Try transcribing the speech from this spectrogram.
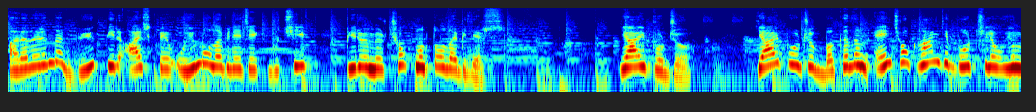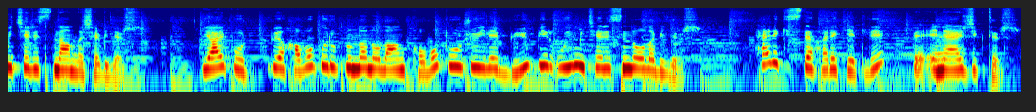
Aralarında büyük bir aşk ve uyum olabilecek bu çift bir ömür çok mutlu olabilir. Yay burcu. Yay burcu bakalım en çok hangi burç ile uyum içerisinde anlaşabilir? Yay burcu bir hava grubundan olan Kova burcu ile büyük bir uyum içerisinde olabilir. Her ikisi de hareketli ve enerjiktir.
